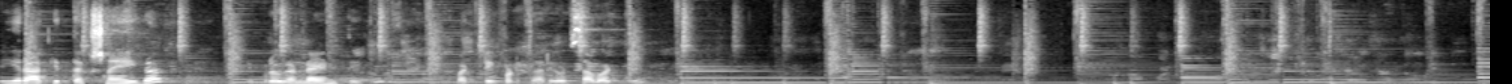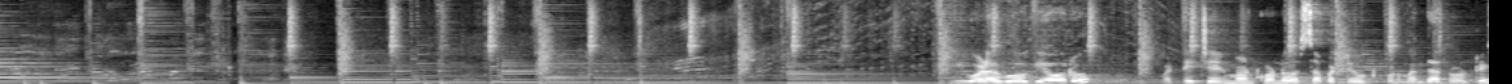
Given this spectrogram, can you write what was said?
ನೀರು ಹಾಕಿದ ತಕ್ಷಣ ಈಗ ಇಬ್ಬರು ಗಂಡ ಹೆಂಡತಿ ಬಟ್ಟೆ ಕೊಡ್ತಾರೆ ಹೊಸ ಬಟ್ಟೆ. ಈಗ ಒಳಗೋಗಿ ಅವರು ಬಟ್ಟೆ ಚೇಂಜ್ ಮಾಡಿಕೊಂಡು ಹೊಸ ಬಟ್ಟೆ ಉಟ್ಕೊಂಡು ಬಂದಾರ ನೋಡ್ರಿ.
